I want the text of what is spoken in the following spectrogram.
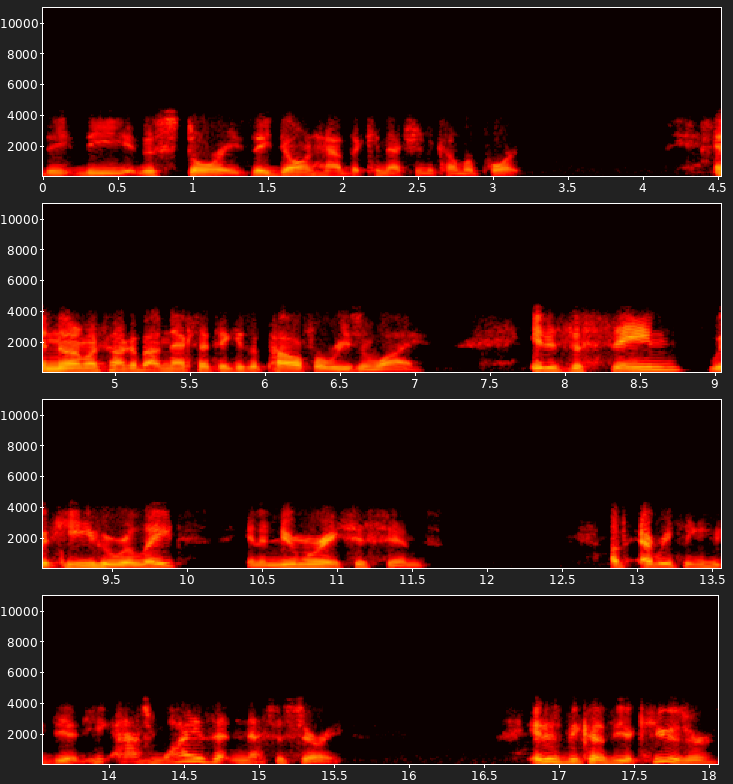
the, the, the stories. They don't have the connection to come report. And what I'm going to talk about next, I think, is a powerful reason why. It is the same with he who relates and enumerates his sins of everything he did. He asks, why is that necessary? It is because the accuser,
